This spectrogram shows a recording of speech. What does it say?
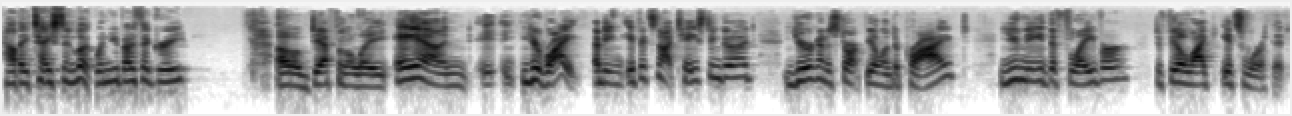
how they taste and look. Wouldn't you both agree? Oh, definitely. And you're right. I mean, if it's not tasting good, you're going to start feeling deprived. You need the flavor to feel like it's worth it.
